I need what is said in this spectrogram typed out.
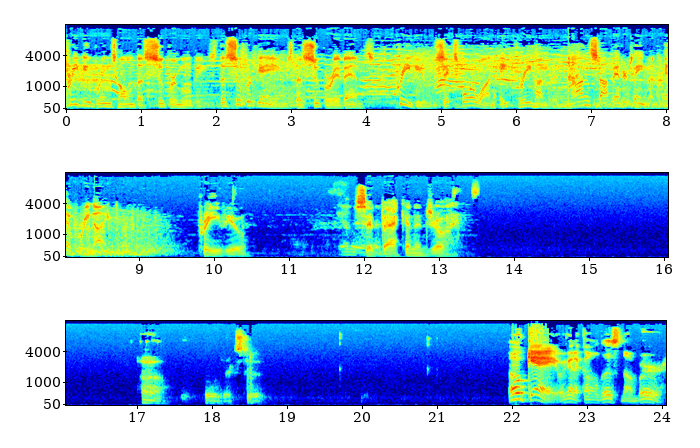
Preview brings home the super movies, the super games, the super events. Preview 641-8300. Non-stop entertainment every night. Preview. Sit back and enjoy. Uh, oh. Hold next to it. Okay, we're gonna call this number.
